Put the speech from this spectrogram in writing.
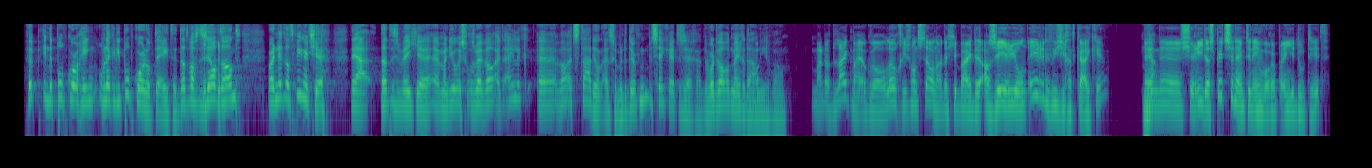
hup, in de popcorn ging om lekker die popcorn op te eten. Dat was dezelfde hand waar net dat vingertje... Nou ja, dat is een beetje... eh, maar die jongen is volgens mij wel uiteindelijk eh, wel uit het stadion uitgezet. Maar dat durf ik niet met zekerheid te zeggen. Er wordt wel wat mee gedaan in ieder geval. maar dat lijkt mij ook wel logisch. Want stel nou dat je bij de Azerion Eredivisie gaat kijken. En eh Sherida Spitsen neemt een inworp en je doet dit.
